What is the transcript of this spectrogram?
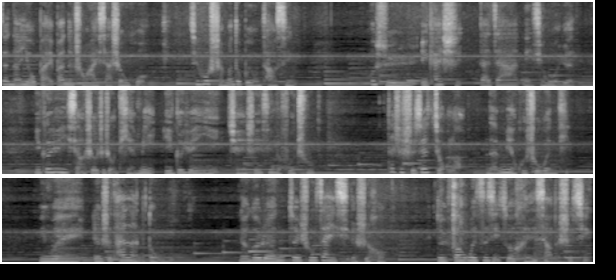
在男友百般的宠爱下生活，几乎什么都不用操心。或许一开始大家你情我愿，一个愿意享受这种甜蜜，一个愿意全身心的付出。但是时间久了，难免会出问题，因为人是贪婪的动物。两个人最初在一起的时候。对方为自己做很小的事情，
